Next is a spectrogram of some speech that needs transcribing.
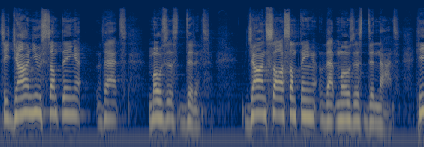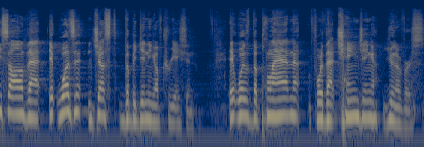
See, John used something that Moses didn't. John saw something that Moses did not. He saw that it wasn't just the beginning of creation, it was the plan for that changing universe.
